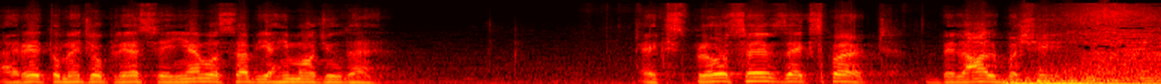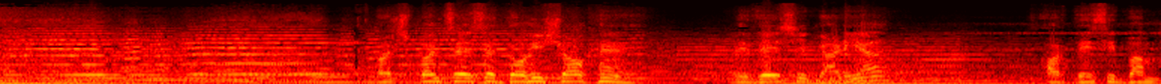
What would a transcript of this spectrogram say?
अरे तुम्हें जो प्लेयर्स चाहिए वो सब यहीं मौजूद हैं। Explosives expert Bilal Bashir. बचपन से इसे दो ही शौक हैं, विदेशी गाड़ियाँ और देसी बम।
